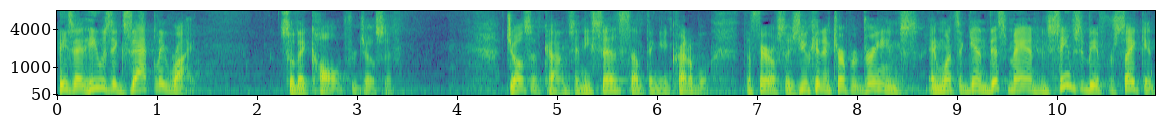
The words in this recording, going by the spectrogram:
He said he was exactly right. So they called for Joseph. Joseph comes and he says something incredible. The Pharaoh says, You can interpret dreams. And once again, this man who seems to be forsaken,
